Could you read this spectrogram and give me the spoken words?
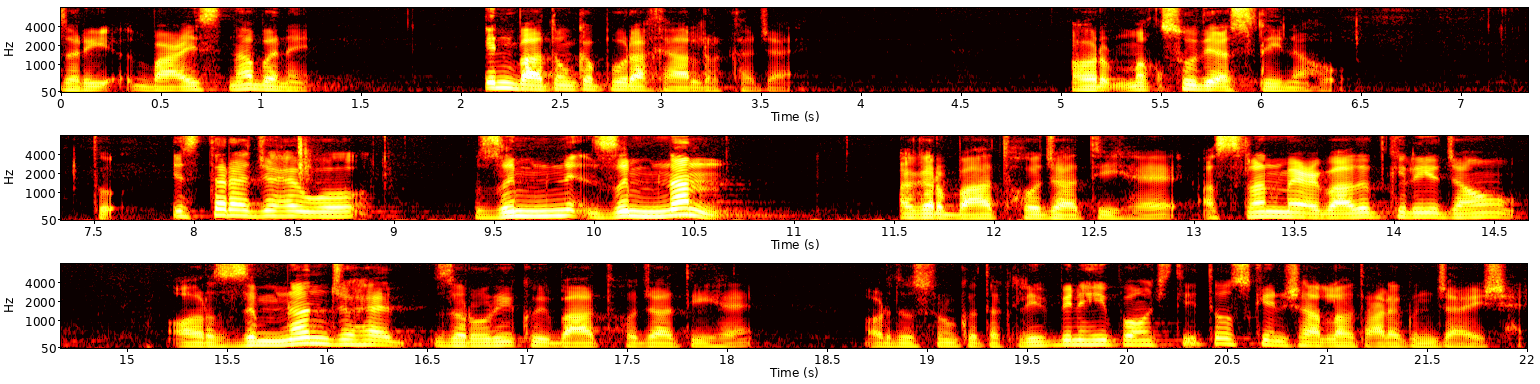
ذریعہ باعث نہ بنے، ان باتوں کا پورا خیال رکھا جائے اور مقصود اصلی نہ ہو۔ تو اس طرح جو ہے وہ ضمن اگر بات ہو جاتی ہے، اصلاً میں عبادت کے لیے جاؤں اور ضمن جو ہے ضروری کوئی بات ہو جاتی ہے اور دوسروں کو تکلیف بھی نہیں پہنچتی، تو اس کی انشاءاللہ تعالی گنجائش ہے۔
